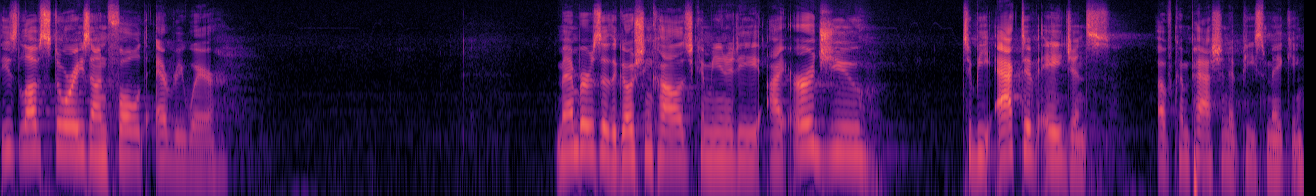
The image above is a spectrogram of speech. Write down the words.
These love stories unfold everywhere. Members of the Goshen College community, I urge you to be active agents of compassionate peacemaking.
